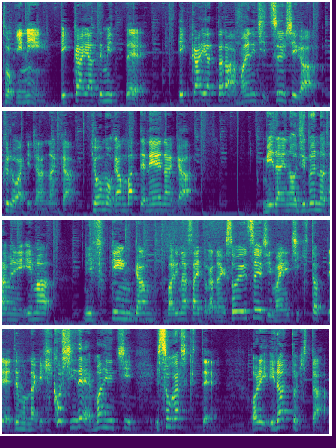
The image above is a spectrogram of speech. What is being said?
時に1回やってみて1回やったら毎日通知が来るわけじゃん。なんか今日も頑張ってねなんか未来の自分のために今に腹筋頑張りなさいとかなんかそういう通知毎日来とってでもなんか引っ越しで毎日忙しくて俺イラッときた。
